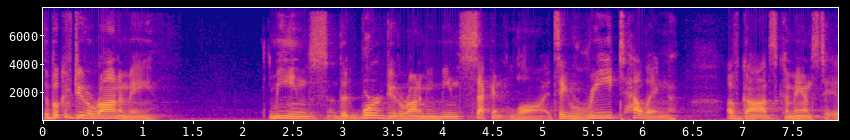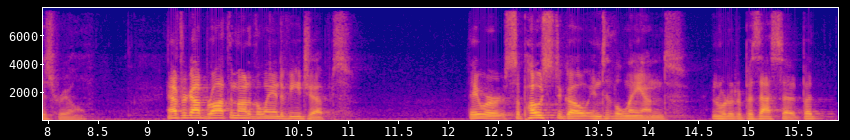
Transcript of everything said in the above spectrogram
The book of Deuteronomy means, the word Deuteronomy means second law. It's a retelling of God's commands to Israel. After God brought them out of the land of Egypt, they were supposed to go into the land in order to possess it, but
